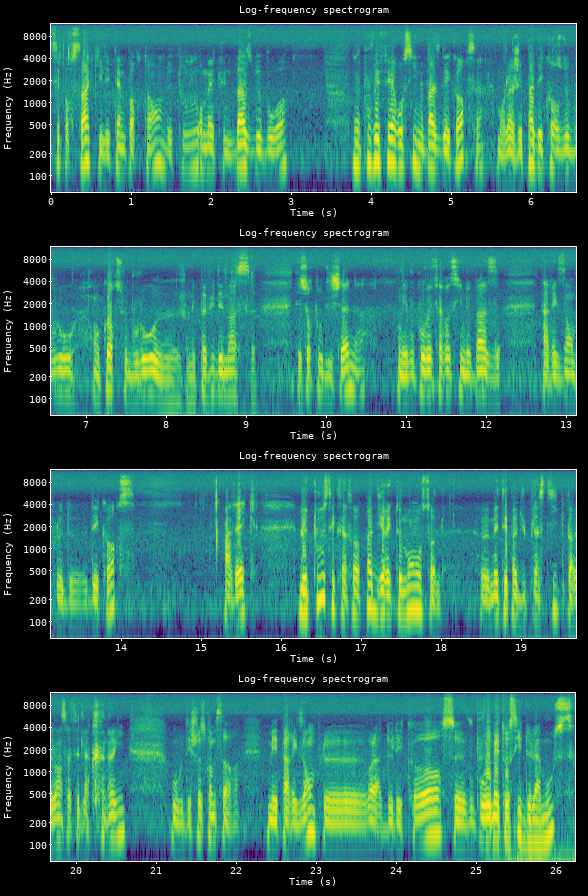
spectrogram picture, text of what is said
C'est pour ça qu'il est important de toujours mettre une base de bois. Vous pouvez faire aussi une base d'écorce. Bon là j'ai pas d'écorce de boulot, encore ce boulot, euh, j'en ai pas vu des masses, c'est surtout du chêne. Hein. Mais vous pouvez faire aussi une base par exemple d'écorce avec le tout c'est que ça ne soit pas directement au sol. Euh, mettez pas du plastique, par exemple, ça c'est de la connerie, ou des choses comme ça. Hein. Mais par exemple, euh, voilà, de l'écorce, vous pouvez mettre aussi de la mousse,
